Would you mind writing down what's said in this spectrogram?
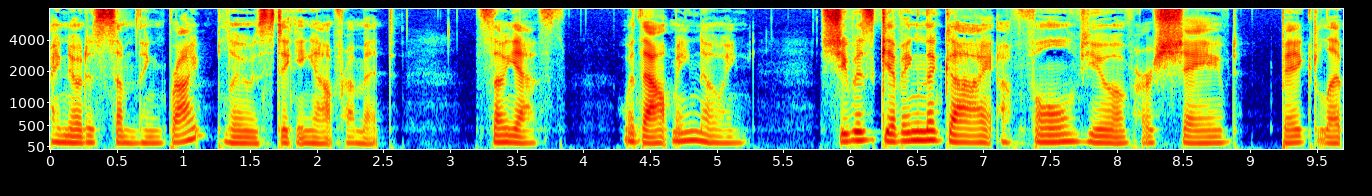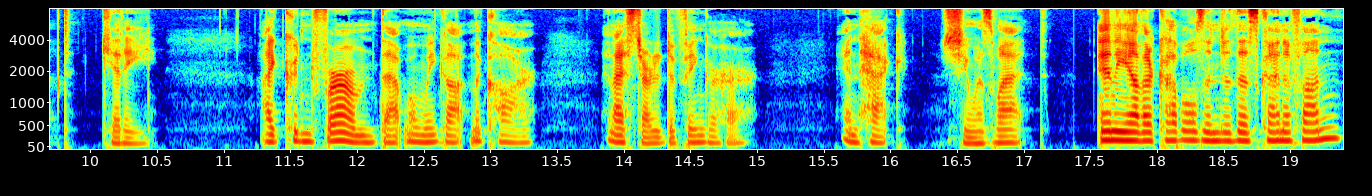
I noticed something bright blue sticking out from it. So, yes, without me knowing, she was giving the guy a full view of her shaved, big lipped kitty. I confirmed that when we got in the car and I started to finger her. And heck, she was wet. Any other couples into this kind of fun?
